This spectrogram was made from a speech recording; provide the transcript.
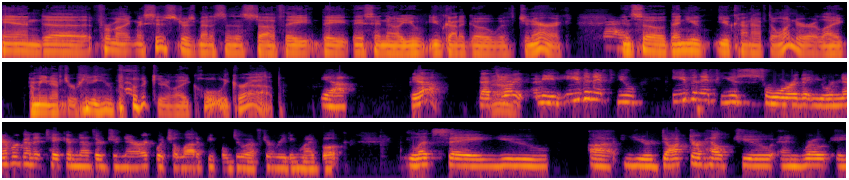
and uh, for my like my sister's medicine and stuff, they they they say no, you you've got to go with generic, right. and so then you you kind of have to wonder, like, I mean, after reading your book, you're like, holy crap. Yeah, Yeah, that's Yeah. right. I mean, even if you even if you swore that you were never going to take another generic, which a lot of people do after reading my book, let's say you uh, your doctor helped you and wrote a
